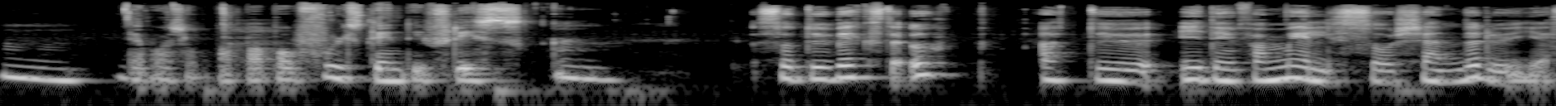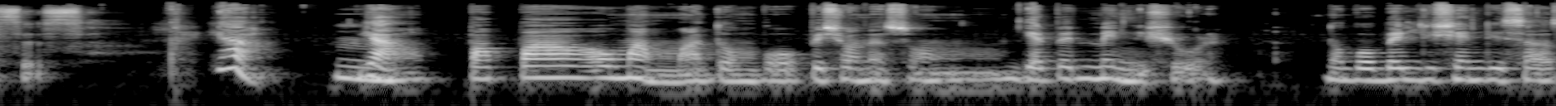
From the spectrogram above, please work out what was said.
Mm. Det var så. Pappa var fullständigt frisk. Mm. Så du växte upp att du i din familj så kände du Jesus? Ja, Mm. ja. Pappa och mamma de var personer som hjälpte människor. De var väldigt kändisar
